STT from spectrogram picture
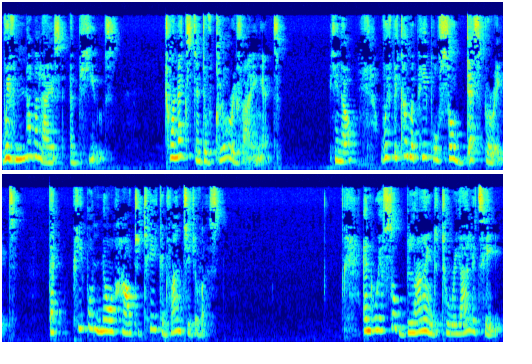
we've normalized abuse to an extent of glorifying it. You know, we've become a people so desperate people know how to take advantage of us. And we're so blind to reality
